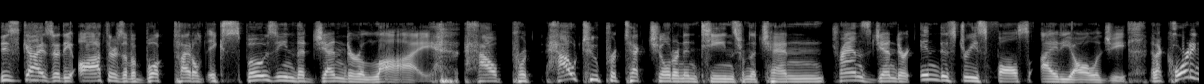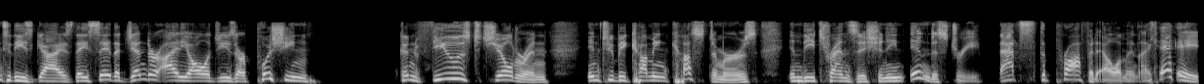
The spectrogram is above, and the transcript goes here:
these guys are the authors of a book titled Exposing the Gender Lie How, Pro- How to Protect Children and Teens from the Transgender Industry's False Ideology. And according to these guys, they say that gender ideologies are pushing confused children into becoming customers in the transitioning industry. That's the profit element. Like, hey,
